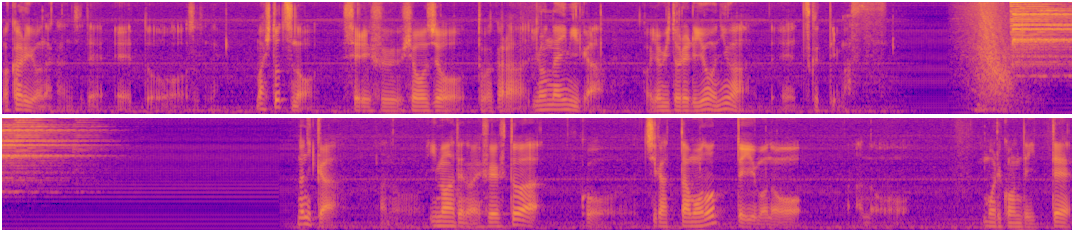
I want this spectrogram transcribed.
分かるような感じで、えーとそうですねまあ、一つのセリフ表情とかからいろんな意味が読み取れるようには、えー、作っています。何かあの今までの FF とはこう違ったものっていうものをあの盛り込んでいって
